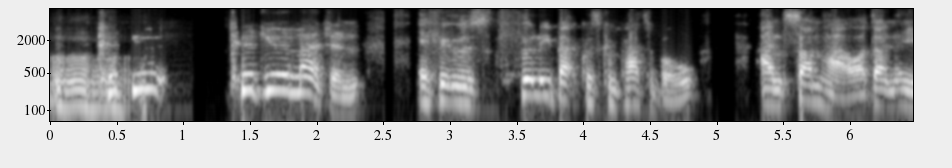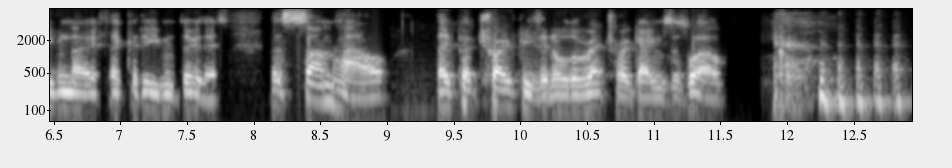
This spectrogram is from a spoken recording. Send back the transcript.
Could you could you imagine if it was fully backwards compatible and somehow I don't even know if they could even do this, but somehow they put trophies in all the retro games as well. I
